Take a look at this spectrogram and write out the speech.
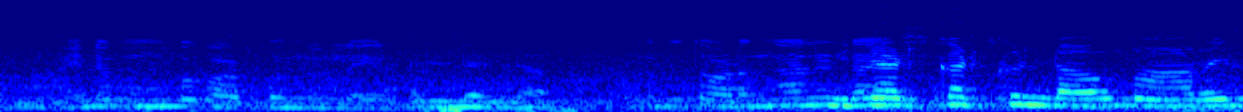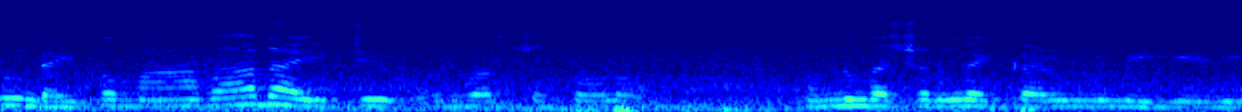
ആ, അതിന്റെ മുമ്പ് കുഴപ്പമൊന്നുമില്ല ഇല്ലല്ല ഇത് പിന്നെ ഇടയ്ക്കിടയ്ക്ക് ഉണ്ടാവും മാറലും ഉണ്ടായി ഇപ്പം മാറാതായിട്ട് ഒരു വർഷത്തോളം ഒന്നും ഭക്ഷണം കഴിക്കാനൊന്നും വയ്യേനി.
